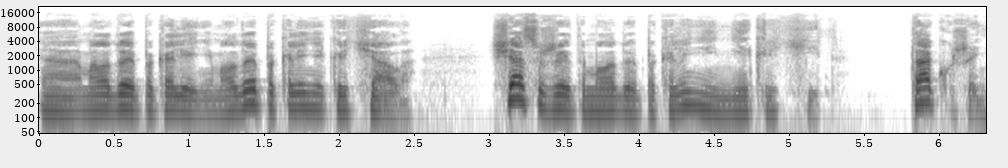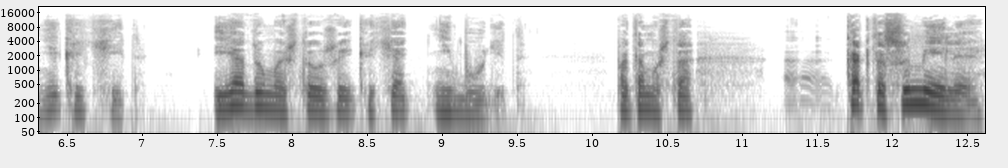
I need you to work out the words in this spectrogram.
э, молодое поколение. Молодое поколение кричало. Сейчас уже это молодое поколение не кричит. Так уже не кричит. И я думаю, что уже и кричать не будет. Потому что как-то сумели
